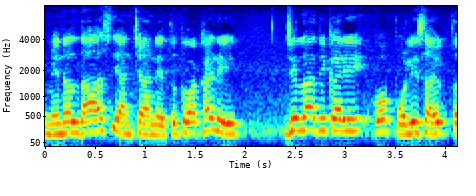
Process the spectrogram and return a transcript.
मिनल दास यांच्या नेतृत्वाखाली जिल्हाधिकारी व पोलीस आयुक्त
